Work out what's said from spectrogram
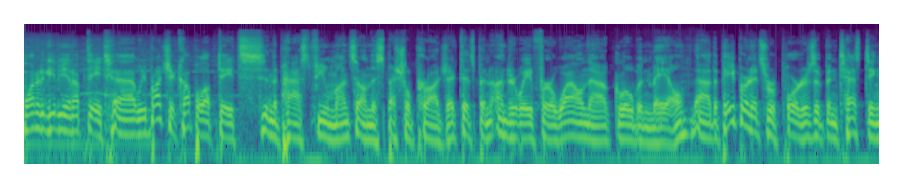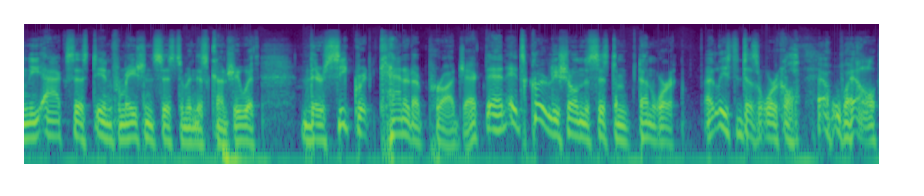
Wanted to give you an update. Uh, we brought you a couple updates in the past few months on the special project that's been underway for a while now, Globe and Mail. Uh, the paper and its reporters have been testing the access to information system in this country with their secret Canada project, and it's clearly shown the system doesn't work. At least it doesn't work all that well.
